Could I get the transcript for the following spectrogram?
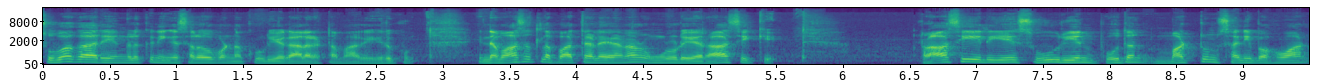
சுப காரியங்களுக்கு நீங்கள் செலவு பண்ணக்கூடிய காலகட்டமாக இருக்கும். இந்த மாதத்தில் பார்த்தாலேயானால் உங்களுடைய ராசிக்கு ராசியிலேயே சூரியன் புதன் மற்றும் சனி பகவான்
